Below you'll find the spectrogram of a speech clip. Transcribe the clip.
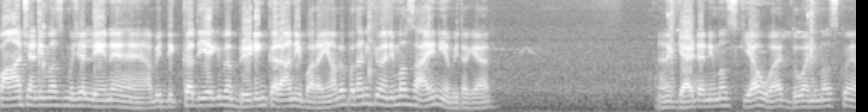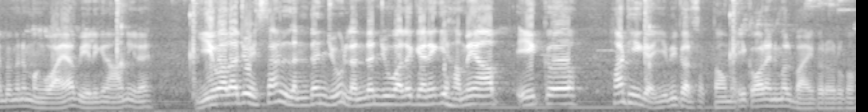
पाँच एनिमल्स मुझे लेने हैं। अभी दिक्कत ये है कि मैं ब्रीडिंग करा नहीं पा रहा। यहाँ पे पता नहीं क्यों एनिमल्स आए नहीं अभी तक यार। मैंने गेट एनिमल्स किया हुआ है, दो एनिमल्स को यहाँ पे मैंने मंगवाया भी है, लेकिन आ नहीं रहे। ये वाला जो हिस्सा है लंदन जू लंदन जू वाले कह रहे हैं कि हमें आप एक हाँ ठीक है, ये भी कर सकता हूँ मैं। एक और एनिमल बाय करो, रुको।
